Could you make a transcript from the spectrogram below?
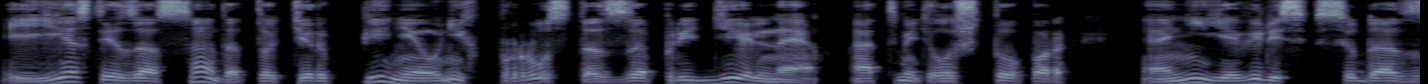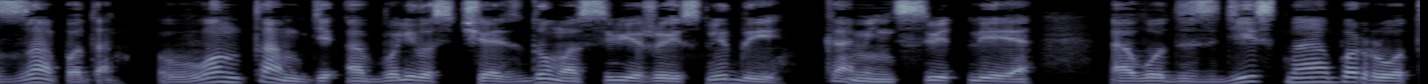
«Если засада, то терпение у них просто запредельное», – отметил штопор. «Они явились сюда с запада, вон там, где обвалилась часть дома, свежие следы, камень светлее». А вот здесь наоборот,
